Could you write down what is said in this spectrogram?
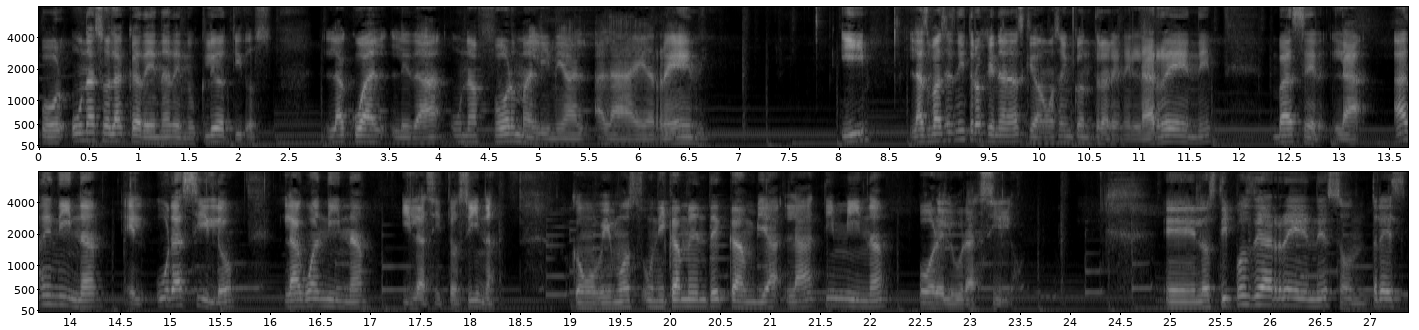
por una sola cadena de nucleótidos, la cual le da una forma lineal a la ARN. Y las bases nitrogenadas que vamos a encontrar en el ARN va a ser la adenina, el uracilo, la guanina y la citosina. Como vimos, únicamente cambia la timina por el uracilo. Eh, los tipos de ARN son tres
